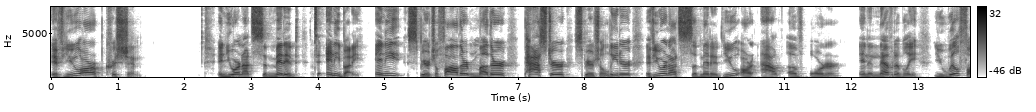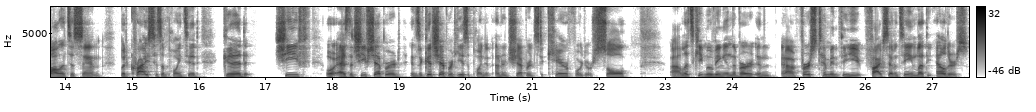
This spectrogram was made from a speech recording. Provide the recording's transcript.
If you are a Christian and you are not submitted to anybody, any spiritual father, mother, pastor, spiritual leader, if you are not submitted, you are out of order. And inevitably, you will fall into sin. But Christ has appointed good chief, or as the chief shepherd, as a good shepherd, he has appointed under shepherds to care for your soul. Uh, let's keep moving in the ver- in uh, 1 Timothy 5:17. Let the elders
